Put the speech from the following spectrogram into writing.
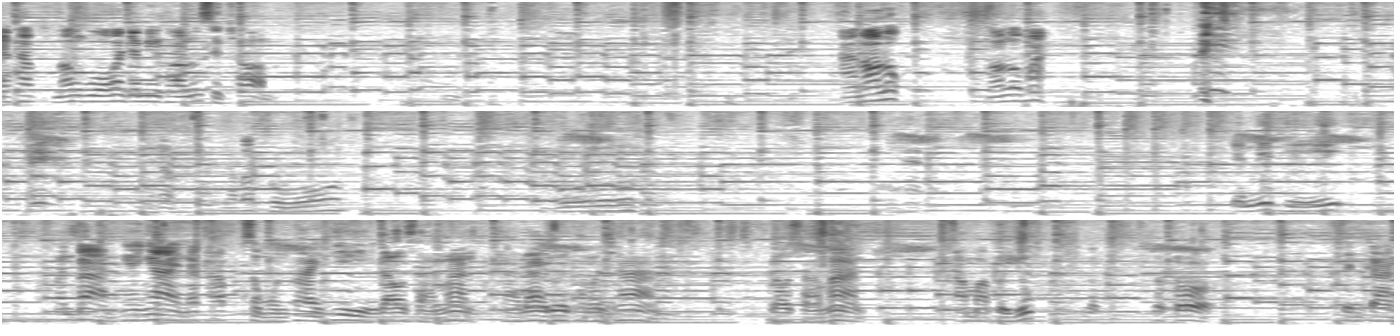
นะครับ น้องวัวก็จะมีความรู้สึกชอบอ่านอนลูกนอนลงมานะครับแล้วก็ถูถูนะฮะเป็นวิถี บ้านๆง่าย ๆนะครับ สมุนไพรที่เราสามารถหาได้ด้วยธรรมชาติ เราสามารถเอามาประยุกต์แล้วก็เป็นการ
